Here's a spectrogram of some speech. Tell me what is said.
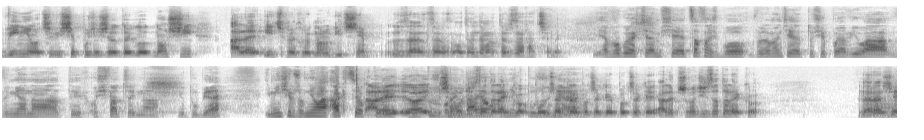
Wini oczywiście później się do tego odnosi, ale idźmy chronologicznie, za, zaraz o ten temat też zahaczymy. Ja w ogóle chciałem się cofnąć, bo w pewnym momencie tu się pojawiła wymiana tych oświadczeń na YouTubie i mi się przypomniała akcja, o której Ale niektórzy przechodzisz za daleko. Poczekaj, nie. poczekaj, poczekaj, ale przechodzisz za daleko. Na razie,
